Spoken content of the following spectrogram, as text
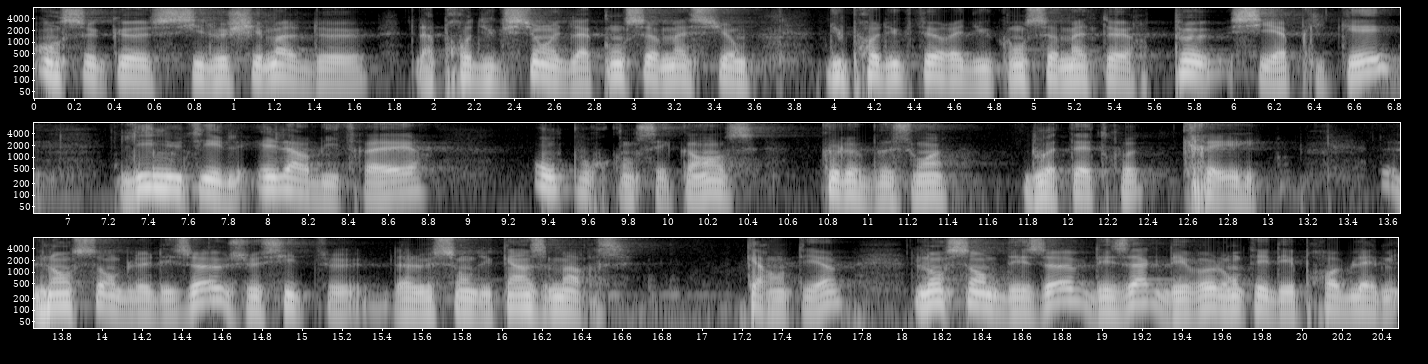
en ce que si le schéma de la production et de la consommation du producteur et du consommateur peut s'y appliquer, l'inutile et l'arbitraire ont pour conséquence que le besoin doit être créé. L'ensemble des œuvres, je cite la leçon du 15 mars 41, l'ensemble des œuvres, des actes, des volontés, des problèmes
